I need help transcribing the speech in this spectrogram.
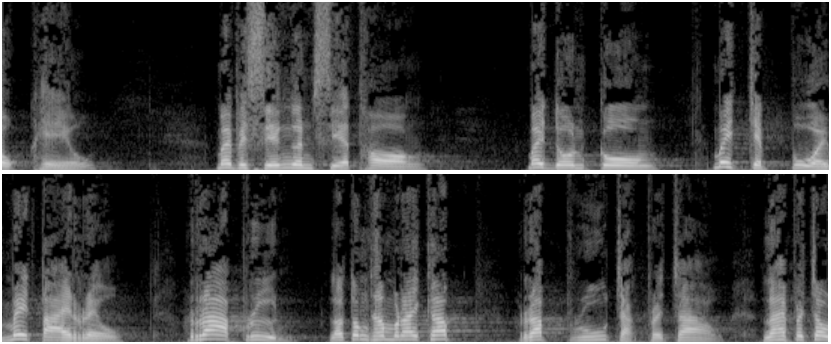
ตกเหว ไม่ไปเสียเงินเสียทอง ไม่โดนโกง ไม่เจ็บป่วย ไม่ตายเร็ว ราบรื่น เราต้องทำอะไรครับ รับรู้จากพระเจ้า และให้พระเจ้า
